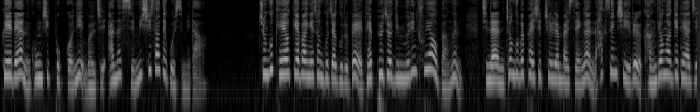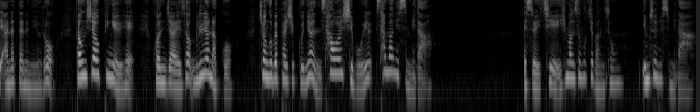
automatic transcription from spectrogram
그에 대한 공식 복권이 멀지 않았음이 시사되고 있습니다. 중국 개혁개방의 선구자 그룹의 대표적 인물인 후야오방은 지난 1987년 발생한 학생 시위를 강경하게 대하지 않았다는 이유로 덩샤오핑에 의해 권좌에서 밀려났고 1989년 4월 15일 사망했습니다. SH 희망성 국제방송 임소연이었습니다.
